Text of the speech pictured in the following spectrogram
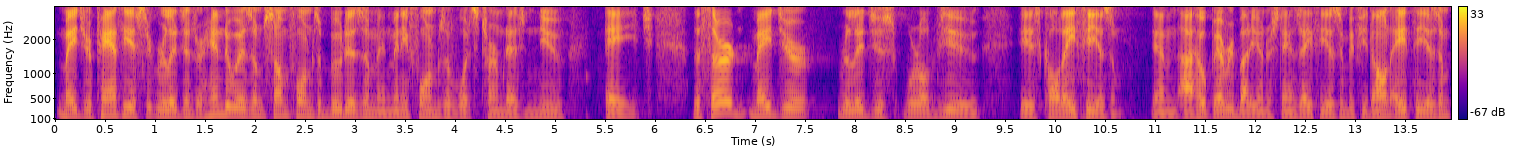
Major pantheistic religions are Hinduism, some forms of Buddhism, and many forms of what's termed as New Age. The third major religious worldview is called atheism. And I hope everybody understands atheism. If you don't, atheism,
